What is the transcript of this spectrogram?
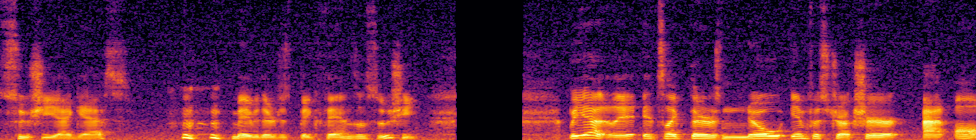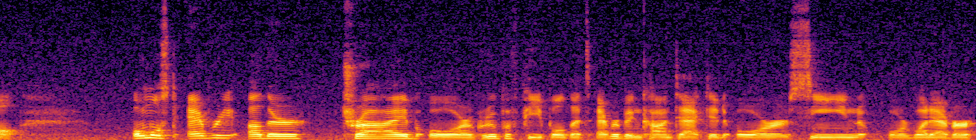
Sushi, I guess. Maybe they're just big fans of sushi. But yeah, it's like there's no infrastructure at all. Almost every other tribe or group of people that's ever been contacted or seen or whatever,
